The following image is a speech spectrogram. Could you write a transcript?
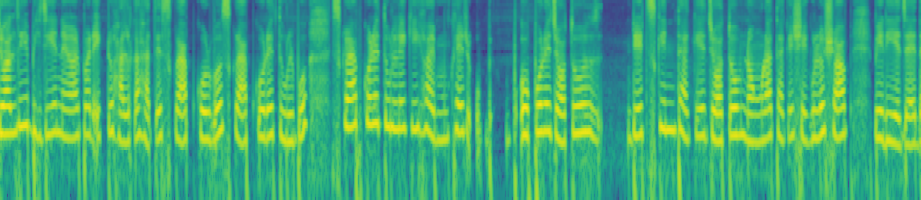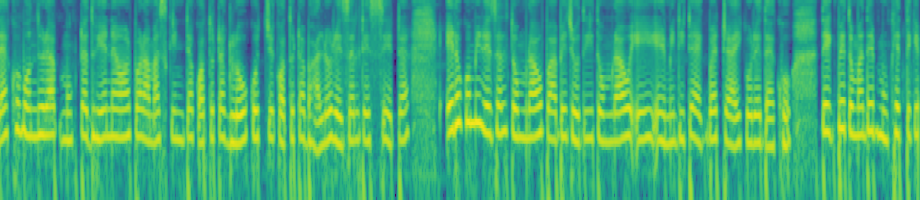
জল দিয়ে ভিজিয়ে নেওয়ার পর একটু হালকা হাতে স্ক্রাব করব স্ক্রাব করে তুলব। স্ক্রাব করে তুললে কি হয়, মুখের ওপরে যত ডেড স্কিন থাকে, যত নোংরা থাকে সেগুলো সব বেরিয়ে যায়। দেখো বন্ধুরা, মুখটা ধুয়ে নেওয়ার পর আমার স্কিনটা কতটা গ্লো করছে, কতটা ভালো রেজাল্ট এসছে এটার এরকমই রেজাল্ট তোমরাও পাবে যদি তোমরাও এই রেমেডিটা একবার ট্রাই করে দেখো। দেখবে তোমাদের মুখের থেকে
